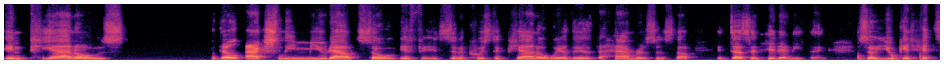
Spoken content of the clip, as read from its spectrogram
in pianos, they'll actually mute out. So if it's an acoustic piano where there's the hammers and stuff, it doesn't hit anything. So you could hit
